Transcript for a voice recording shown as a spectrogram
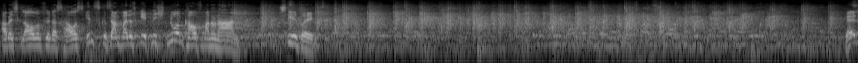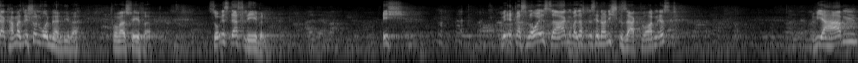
aber ich glaube für das Haus insgesamt, weil es geht nicht nur um Kaufmann und Hahn, stilprägend. Da kann man sich schon wundern, lieber Thomas Schäfer. So ist das Leben. Ich will etwas Neues sagen, weil das bisher noch nicht gesagt worden ist. Wir haben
